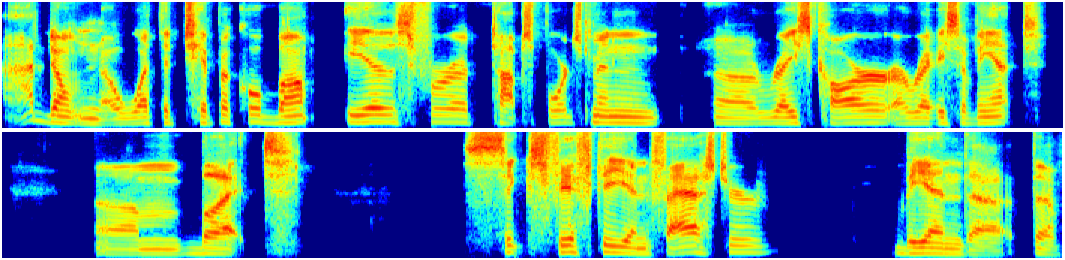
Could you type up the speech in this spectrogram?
I don't know what the typical bump is for a top sportsman uh, race car or race event, um, but 650 and faster being the the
